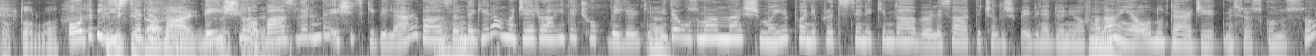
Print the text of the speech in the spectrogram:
doktorluğu. Orada bir liste de var. Değişiyor. Vesaire. Bazılarında eşit gibiler, bazılarında Hı -hı. geri ama cerrahi de çok belirgin. Evet. Bir de uzmanlaşmayıp hani pratisyen hekim daha böyle saatli çalışıp evine dönüyor falan Hı -hı. ya onu tercih etme söz konusu.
